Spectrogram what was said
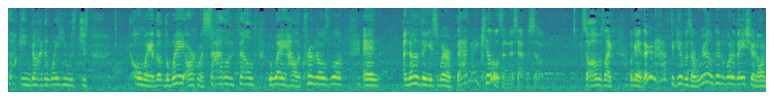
fucking god, the way he was just oh my god, the, the way Arkham Asylum felt, the way how the criminals looked, and another thing is where Batman kills in this episode. So I was like, okay, they're gonna have to give us a real good motivation on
